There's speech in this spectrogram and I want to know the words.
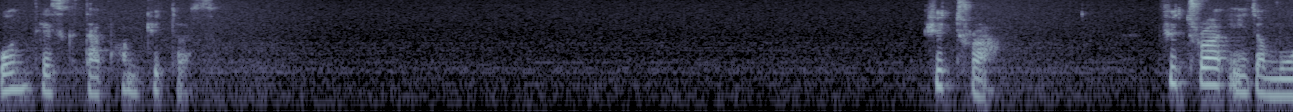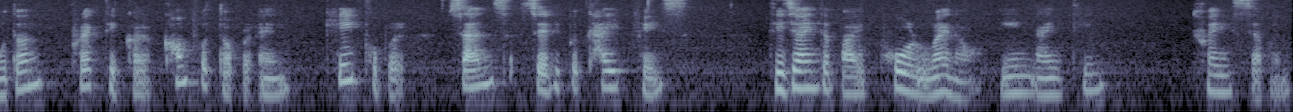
on desktop computers. Futura Futura is a modern, practical, comfortable, and capable sans serif typeface designed by Paul Renner in 1927.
